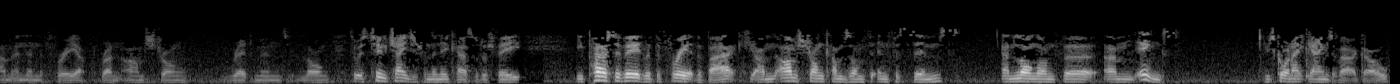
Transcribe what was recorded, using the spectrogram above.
Um, and then the three up front: Armstrong, Redmond, Long. So it was two changes from the Newcastle defeat. He persevered with the three at the back. Um, Armstrong comes on for, in for Sims, and Long on for um, Ings, who's gone eight games without a goal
